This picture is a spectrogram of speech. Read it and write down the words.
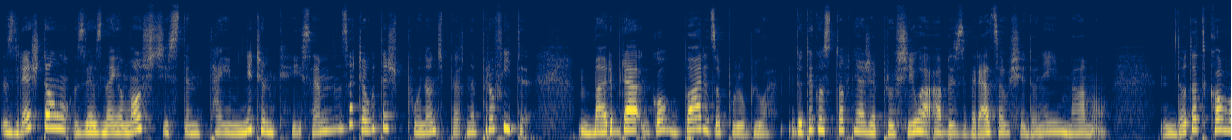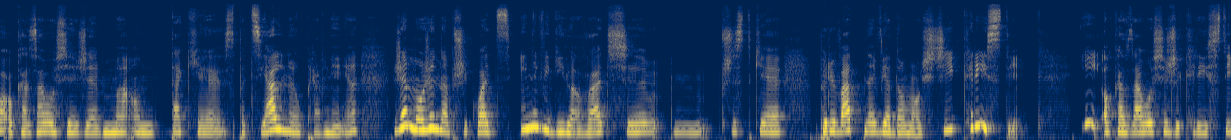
Zresztą ze znajomości z tym tajemniczym Chrisem zaczęły też płynąć pewne profity. Barbara go bardzo polubiła, do tego stopnia, że prosiła, aby zwracał się do niej mamo. Dodatkowo okazało się, że ma on takie specjalne uprawnienia, że może na przykład zinwigilować y, wszystkie prywatne wiadomości Christie. I okazało się, że Christie,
